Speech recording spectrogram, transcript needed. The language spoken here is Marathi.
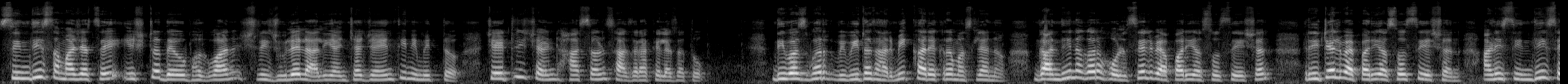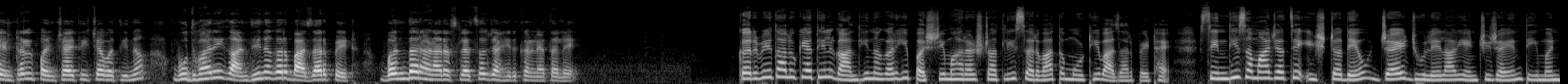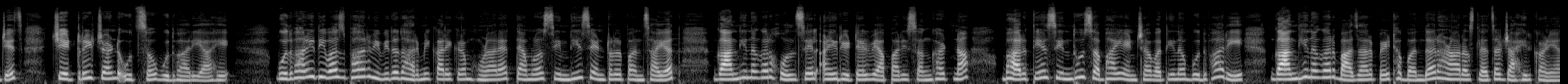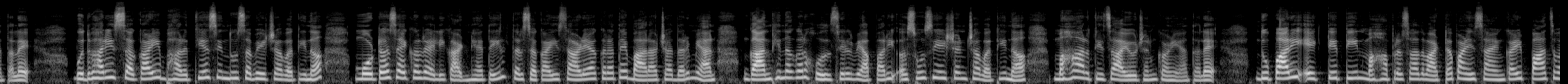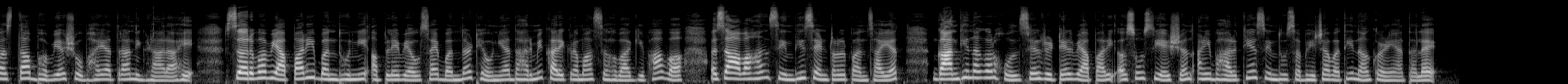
सिंधी समाजाचे इष्टदेव भगवान श्री झुलेलाल यांच्या जयंतीनिमित्त चेट्रीचंड हा सण साजरा केला जातो. दिवसभर विविध धार्मिक कार्यक्रम असल्यानं गांधीनगर होलसेल व्यापारी असोसिएशन रिटेल व्यापारी असोसिएशन आणि सिंधी सेंट्रल पंचायतीच्या वतीनं बुधवारी गांधीनगर बाजारपेठ बंद राहणार असल्याचं जाहीर करण्यात आलंय. करवीर तालुक्यातील गांधीनगर ही पश्चिम महाराष्ट्रातली सर्वात मोठी बाजारपेठ आहे. सिंधी समाजाचे इष्टदेव जय झुलेलाल यांची जयंती म्हणजेच चेट्रीचंड उत्सव बुधवारी आहे. बुधवारी दिवसभर विविध धार्मिक कार्यक्रम होणार आहेत. त्यामुळे सिंधी सेंट्रल पंचायत गांधीनगर होलसेल आणि रिटेल व्यापारी संघटना भारतीय सिंधू सभा यांच्या वतीनं बुधवारी गांधीनगर बाजारपेठ बंद राहणार असल्याचं जाहीर करण्यात आलंय. बुधवारी सकाळी भारतीय सिंधू सभेच्या वतीनं मोटरसायकल रॅली काढण्यात येईल. तर सकाळी साडे अकरा ते बाराच्या दरम्यान गांधीनगर होलसेल व्यापारी असोसिएशनच्या वतीनं महाआरतीचं आयोजन करण्यात आलंय. दुपारी एक ते तीन महाप्रसाद वाटप आणि सायंकाळी पाच वाजता भव्य शोभायात्रा निघणार आहे. सर्व व्यापारी बंधूंनी आपले व्यवसाय बंद ठेवून या धार्मिक कार्यक्रमात सहभागी व्हावं असं आवाहन Sindhi central panchayat Gandhinagar wholesale retail व्यापारी असोसिएशन आणि भारतीय सिंधू सभेच्या वतीनं करण्यात आलंय.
